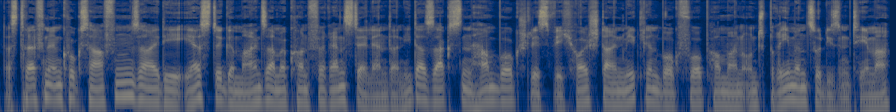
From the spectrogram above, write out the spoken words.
Das Treffen in Cuxhaven sei die erste gemeinsame Konferenz der Länder Niedersachsen, Hamburg, Schleswig-Holstein, Mecklenburg-Vorpommern und Bremen zu diesem Thema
